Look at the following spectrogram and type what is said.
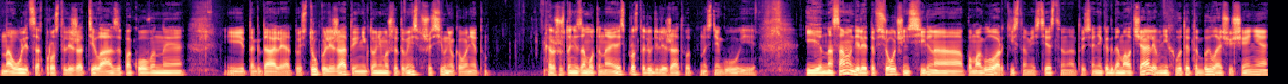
на улицах просто лежат тела запакованные и так далее. То есть трупы лежат, и никто не может это вынести, потому что сил ни у кого нету. Хорошо, что они замотаны, а здесь просто люди лежат вот на снегу и и на самом деле это все очень сильно помогло артистам, естественно. То есть они, когда молчали, в них вот это было ощущение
